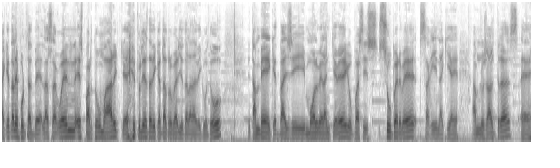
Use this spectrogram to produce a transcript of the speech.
aquesta l'he portat bé. La següent és per tu, Marc, que tu li has dedicat al Robert, jo te la dedico a tu. Eh, També que et vagi molt bé l'any que ve, que ho passis superbé seguint aquí eh, amb nosaltres eh,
